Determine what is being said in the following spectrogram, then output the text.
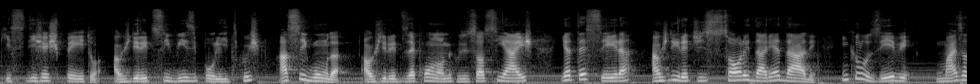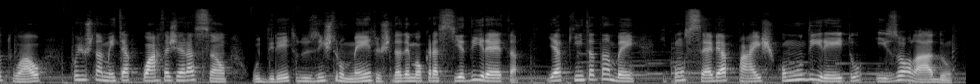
que se diz respeito aos direitos civis e políticos, a segunda, aos direitos econômicos e sociais, e a terceira, aos direitos de solidariedade. Inclusive, o mais atual foi justamente a quarta geração, o direito dos instrumentos da democracia direta, e a quinta também, que concebe a paz como um direito isolado.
